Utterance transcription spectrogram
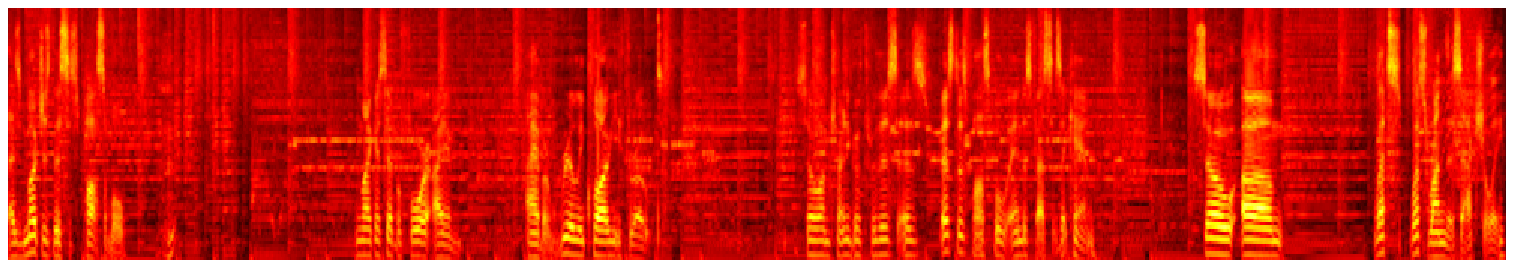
as much as this as possible. And like I said before, I am I have a really cloggy throat. So I'm trying to go through this as best as possible and as fast as I can. So, um, let's, let's run this actually.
